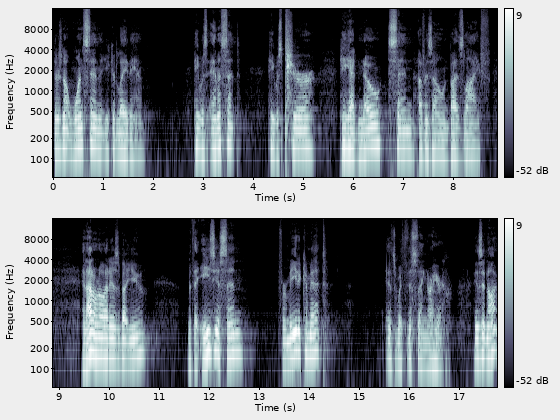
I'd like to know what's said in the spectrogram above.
There's not one sin that you could lay to him he was innocent, he was pure, he had no sin of his own by his life. And I don't know how it is about you, but the easiest sin for me to commit is with this thing right here. Is it not?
